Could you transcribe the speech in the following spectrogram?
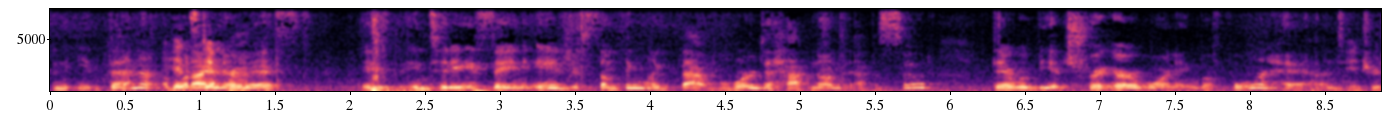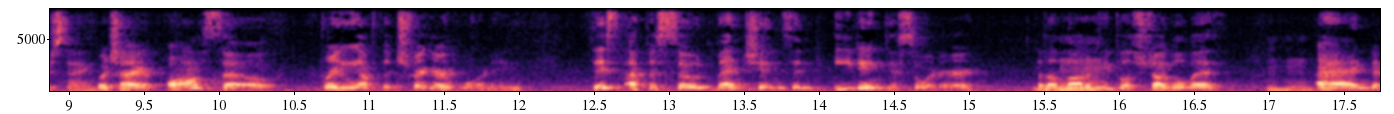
And then It's what I noticed is in today's day and age, if something like that were to happen on an episode, there would be a trigger warning beforehand. Interesting. Which I also, bringing up the trigger warning, this episode mentions an eating disorder that a lot Mm-hmm. of people struggle with, and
